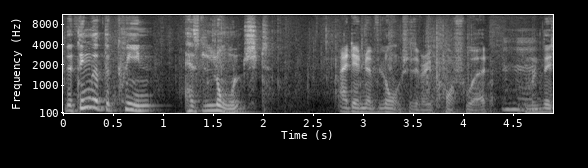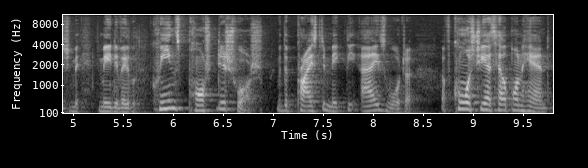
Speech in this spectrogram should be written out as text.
the thing that the Queen has launched. I don't know if launch is a very posh word. They should be made available. Queen's posh dishwash with the price to make the eyes water. Of course, she has help on hand,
